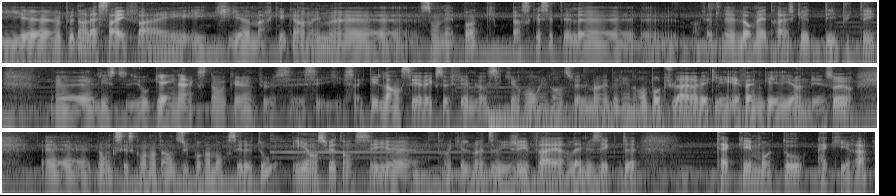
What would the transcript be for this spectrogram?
euh, un peu dans la sci-fi et qui a marqué quand même euh, son époque parce que c'était le, en fait le long métrage qui a débuté euh, les studios Gainax, donc un peu ça a été lancé avec ce film-là, ce qui auront éventuellement deviendront populaires avec les Evangelion, bien sûr. donc c'est ce qu'on a entendu pour amorcer le tout. Et ensuite on s'est tranquillement dirigé vers la musique de Takemoto Akira,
